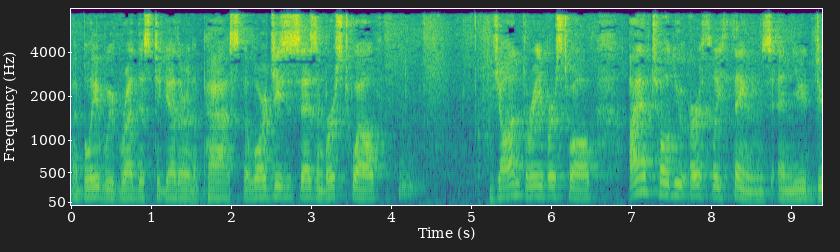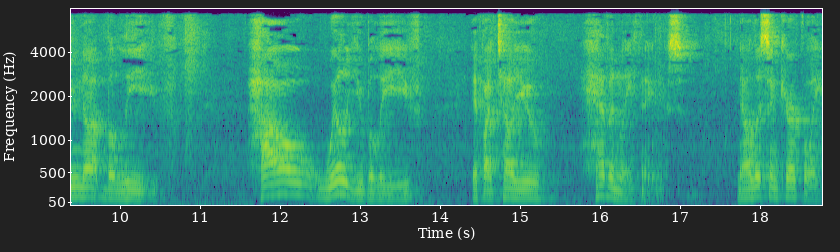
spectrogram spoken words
I believe we've read this together in the past. The Lord Jesus says in verse 12 John 3 verse 12 I have told you earthly things and you do not believe. How will you believe if I tell you heavenly things? Now listen carefully.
